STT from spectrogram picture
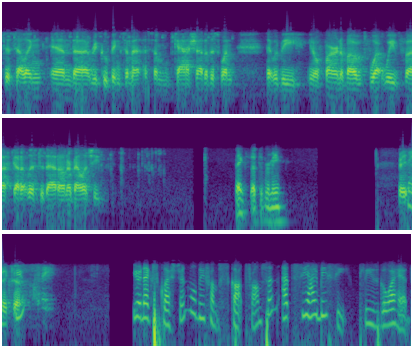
to selling and uh, recouping some some cash out of this one that would be you know far and above what we've uh, got it listed at on our balance sheet. Thanks. That's it for me. Great. Thank thanks, you. Your next question will be from Scott Thompson at CIBC. Please go ahead.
